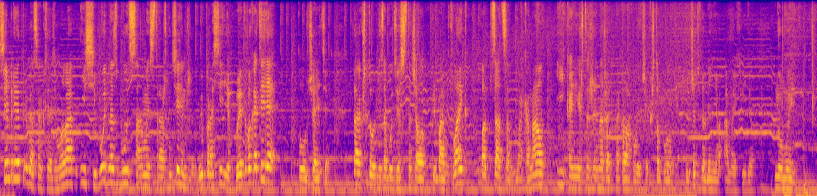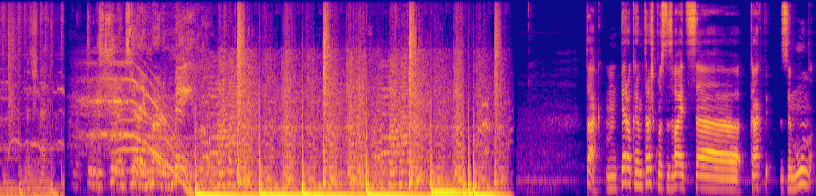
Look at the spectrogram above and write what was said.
Всем привет, ребят, с вами, кстати, Мурап, и сегодня у нас будет самый страшный челлендж. Вы просили, вы этого хотели, получаете. Так что не забудьте сначала прибавить лайк, подписаться на канал и, конечно же, нажать на колокольчик, чтобы получать уведомления о моих видео. Ну, мы начинаем. Так, первая короткометражка у нас называется как The Moon,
